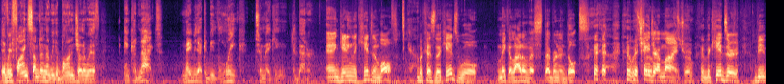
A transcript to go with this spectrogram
if we find something that we could bond each other with and connect, maybe that could be the link to making it better. and getting the kids involved Yeah. because the kids will make a lot of us stubborn adults will change true. our mind It's true. the kids are be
